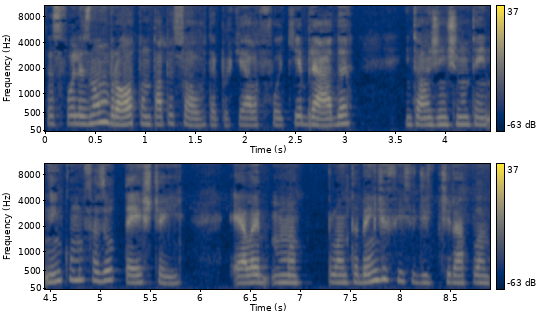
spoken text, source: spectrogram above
Essas folhas não brotam, tá, pessoal? Até porque ela foi quebrada. Então, a gente não tem nem como fazer o teste aí. Ela é uma planta bem difícil de tirar, plan...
